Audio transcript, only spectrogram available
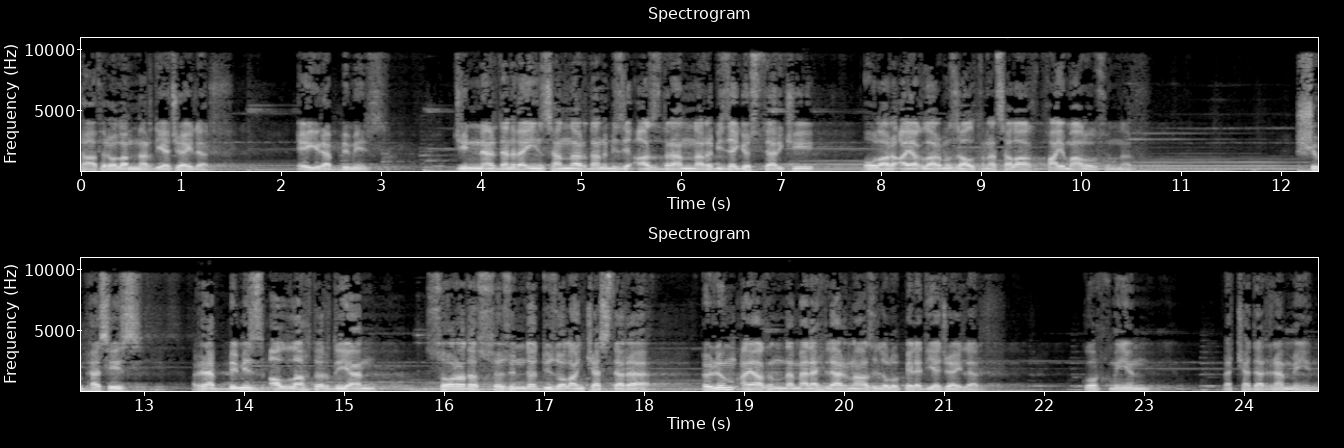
Kafir olanlar deyəcəklər, Ey Rəbbimiz, cinlərdən və insanlardan bizi azdıranları bizə göstər ki, onları ayaqlarımız altına salaq, paymal olsunlar. Şübhəsiz, Rəbbimiz Allahdır deyən, sonra da sözündə düz olan kəslərə, ölüm ayağında mələklər nazil olub belə deyəcəklər. Qorxmayın və kədərlənməyin,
